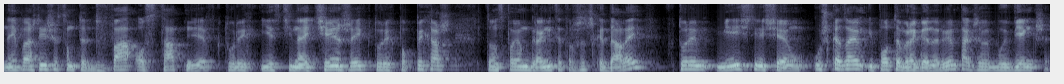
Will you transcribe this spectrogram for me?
najważniejsze są te dwa ostatnie, w których jest Ci najciężej, w których popychasz tą swoją granicę troszeczkę dalej, w którym mięśnie się uszkadzają i potem regenerują, tak żeby były większe.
